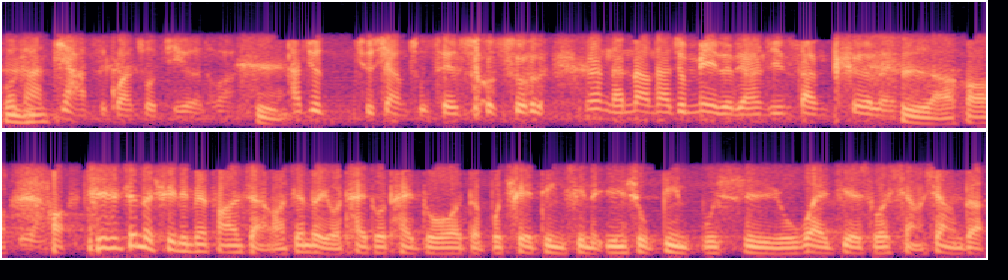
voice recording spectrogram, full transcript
或者他价值观做结合的话，是他就就像主持人所说的，那难道他就昧着良心上课了？是啊，好，好，其实真的去那边发展啊，真的有太多太多的不确定性的因素，并不是如外界所想象的，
